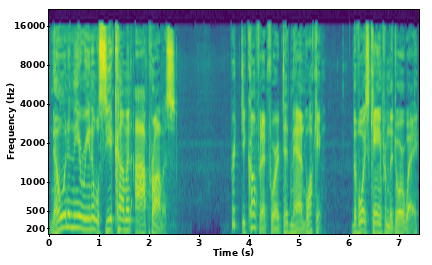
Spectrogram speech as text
No one in the arena will see it coming, I promise. Pretty confident for a dead man walking. The voice came from the doorway.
